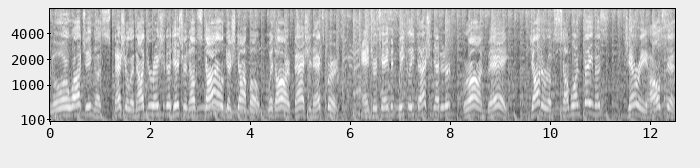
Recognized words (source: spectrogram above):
You're watching a special inauguration edition of Style Gestapo with our fashion experts. Entertainment Weekly fashion editor Braun Bay, daughter of someone famous, Jerry Halston,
